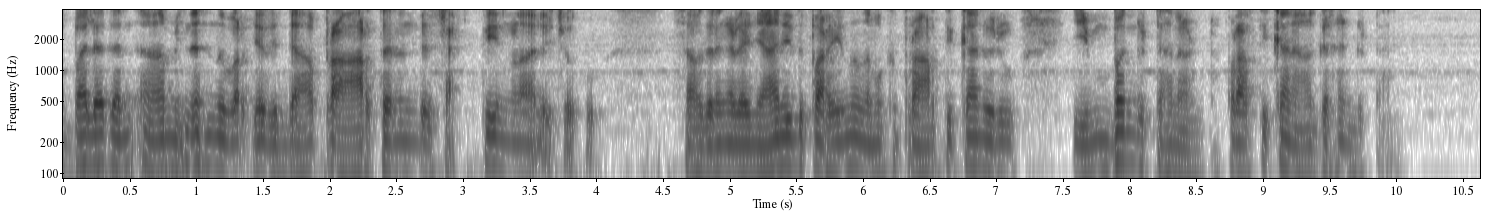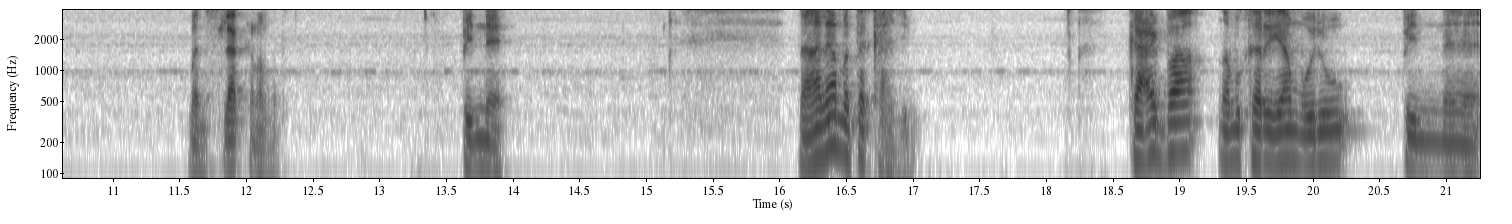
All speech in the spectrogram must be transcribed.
ബലതൻ ആമിൻ എന്ന് പറഞ്ഞതിന്റെ ആ പ്രാർത്ഥനന്റെ ശക്തി നിങ്ങൾ ആലോചിച്ച് നോക്കൂ. സഹോദരങ്ങളെ ഞാനിത് പറയുന്നത് നമുക്ക് പ്രാർത്ഥിക്കാൻ ഒരു ഇമ്പം കിട്ടാനാണ് പ്രാർത്ഥിക്കാൻ ആഗ്രഹം കിട്ടാൻ. മനസ്സിലാക്കണം അത്. പിന്നെ നാലാമത്തെ കാര്യം. കാഴ്ബ നമുക്കറിയാം ഒരു പിന്നെ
